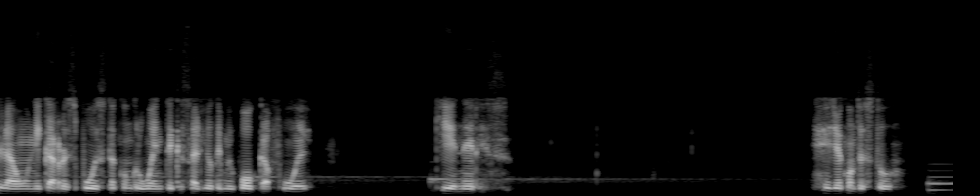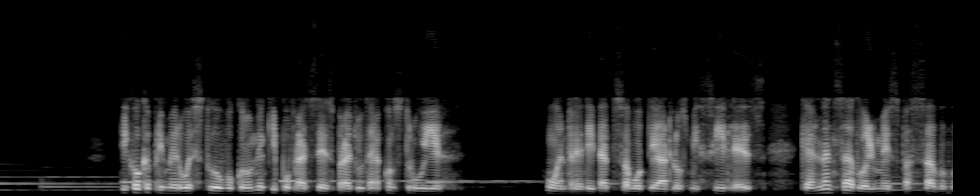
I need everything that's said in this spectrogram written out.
La única respuesta congruente que salió de mi boca fue, ¿quién eres? Ella contestó. Dijo que primero estuvo con un equipo francés para ayudar a construir, o en realidad sabotear los misiles que han lanzado el mes pasado.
